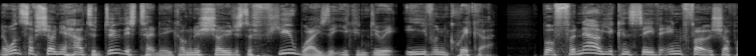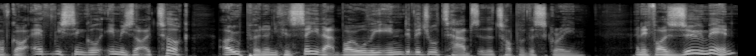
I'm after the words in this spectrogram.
Now once I've shown you how to do this technique I'm going to show you just a few ways that you can do it even quicker. But for now you can see that in Photoshop I've got every single image that I took open and you can see that by all the individual tabs at the top of the screen. And if I zoom in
